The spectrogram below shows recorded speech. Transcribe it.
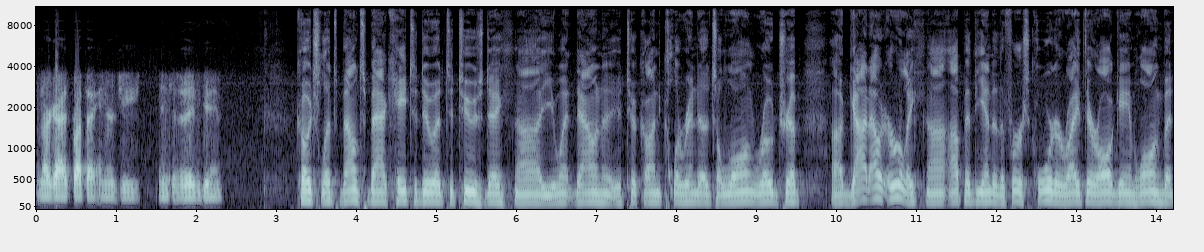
and our guys brought that energy into today's game. Coach, let's bounce back. Hate to do it to Tuesday. Uh, you went down, uh, you took on Clarinda. It's a long road trip. Uh, got out early, uh, up at the end of the first quarter, right there all game long, but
